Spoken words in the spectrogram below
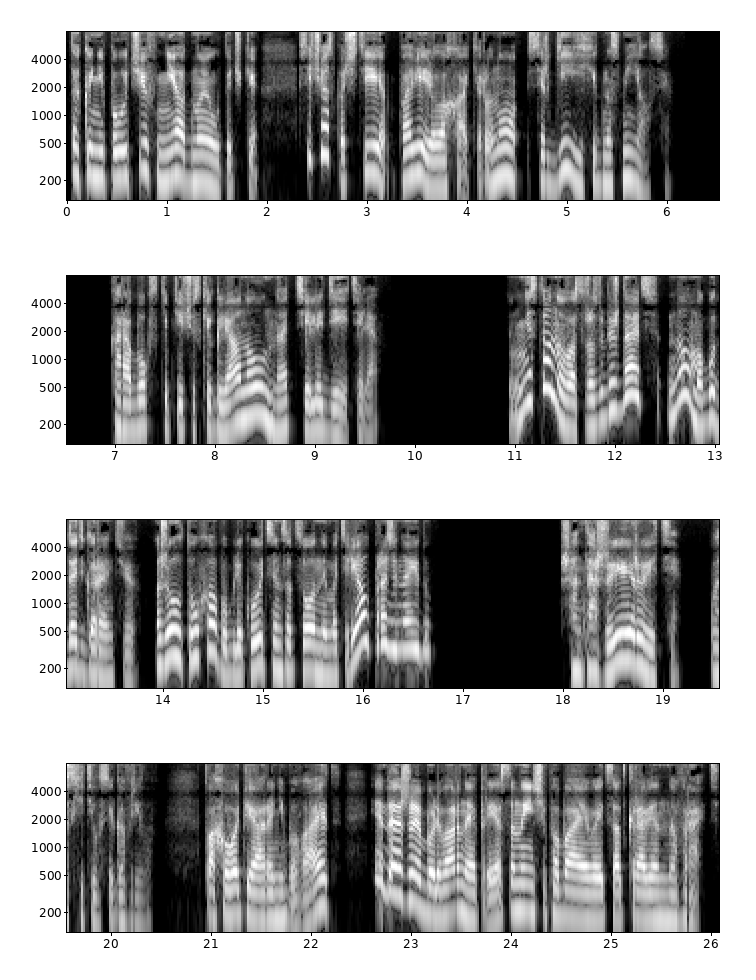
так и не получив ни одной уточки. Сейчас почти поверила хакеру, но Сергей ехидно смеялся. Коробок скептически глянул на теледеятеля. «Не стану вас разубеждать, но могу дать гарантию. Желтуха опубликует сенсационный материал про Зинаиду». «Шантажируете?» — восхитился Гаврилов. «Плохого пиара не бывает, и даже бульварная пресса нынче побаивается откровенно врать.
